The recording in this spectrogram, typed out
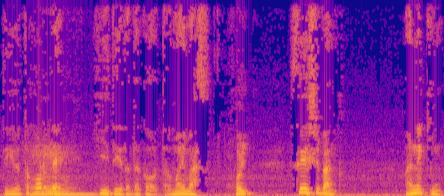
っていうところでうん聴いていただこうと思います。はい。静止バンク、マネキン。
